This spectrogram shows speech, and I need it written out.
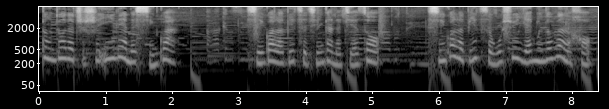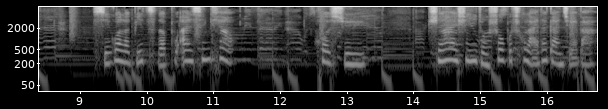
更多的只是依恋的习惯，习惯了彼此情感的节奏，习惯了彼此无需言明的问候，习惯了彼此的不安心跳。或许，深爱是一种说不出来的感觉吧。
